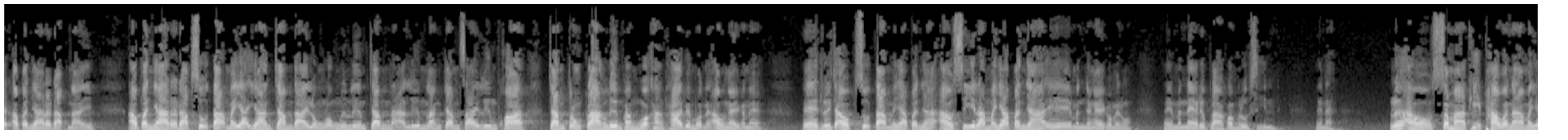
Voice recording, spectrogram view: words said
ท เอาปัญญาระดับไหน เอาปัญญาระดับสุตตมยญาณจำได้หลงหลงลืมลืมจำหน้าลืมหลังจำซ้ายลืมขวาจำตรงกลางลืมข้างหัวข้างท้ายไปหมดนะเอาไงกันแน่ เอหรือจะเอาสุตตามยปัญญา เอาศีลมยปัญญา เอมันยังไงก็ไม่รู้เอมันแน่หรือเปล่าก็ไม่รู้ศีลเนี่ยนะ หรือเอาสมาธิภาวนามย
